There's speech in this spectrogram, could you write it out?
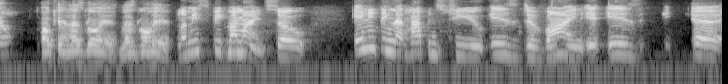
down. Okay, let's go ahead. Let's go ahead. let me speak my mind. So anything that happens to you is divine. It is uh,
